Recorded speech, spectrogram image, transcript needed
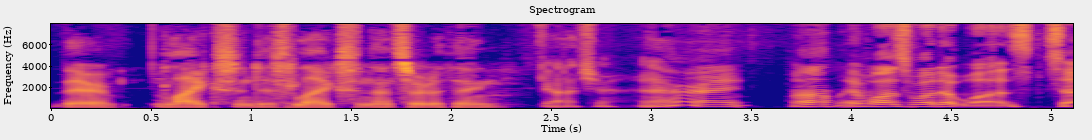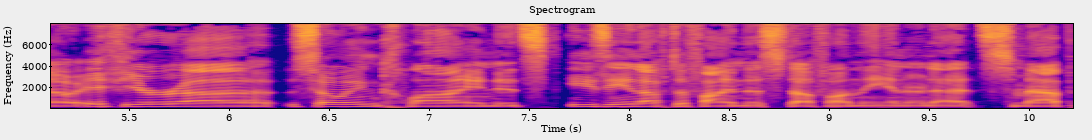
their likes and dislikes and that sort of thing. Gotcha. All right. Well, it was what it was. So if you're uh, so inclined, it's easy enough to find this stuff on the internet. SMAP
